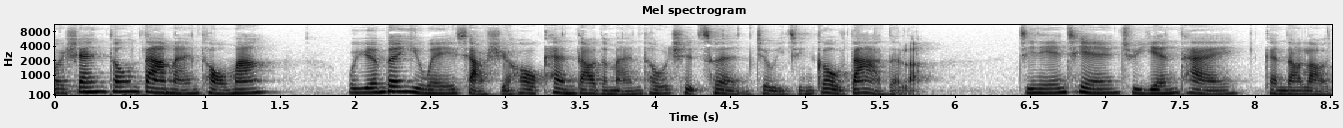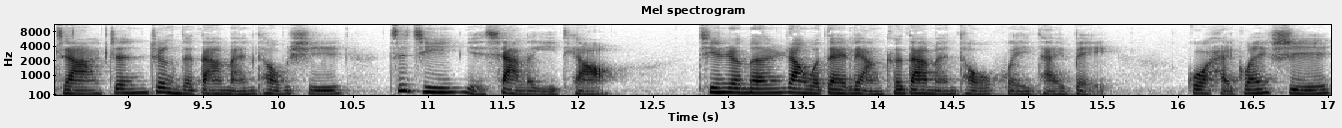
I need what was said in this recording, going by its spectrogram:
过山东大馒头吗？我原本以为小时候看到的馒头尺寸就已经够大的了。几年前去烟台看到老家真正的大馒头时，自己也吓了一跳。亲人们让我带两颗大馒头回台北。过海关时，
